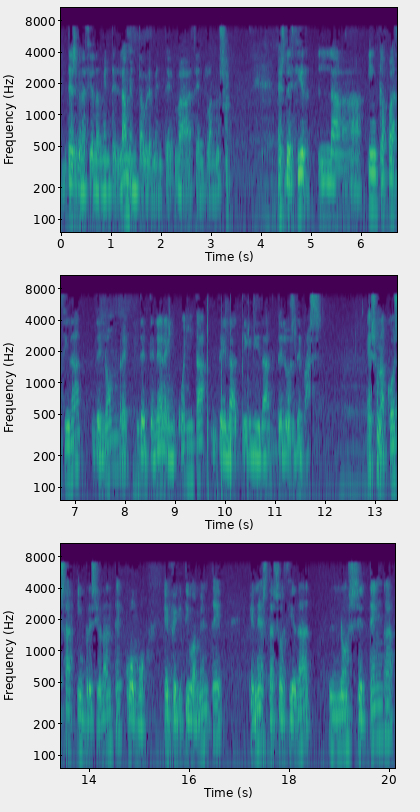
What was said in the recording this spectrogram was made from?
desgraciadamente lamentablemente va acentuándose. Es decir la incapacidad del hombre de tener en cuenta de la dignidad de los demás. Es una cosa impresionante como efectivamente en esta sociedad no se tenga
